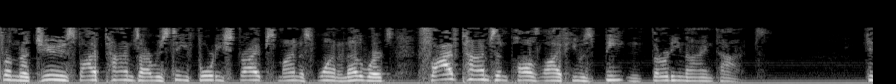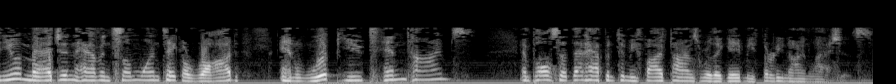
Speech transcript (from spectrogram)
From the Jews, five times I received 40 stripes minus one. In other words, five times in Paul's life he was beaten 39 times. Can you imagine having someone take a rod and whip you 10 times? And Paul said, That happened to me five times where they gave me 39 lashes.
